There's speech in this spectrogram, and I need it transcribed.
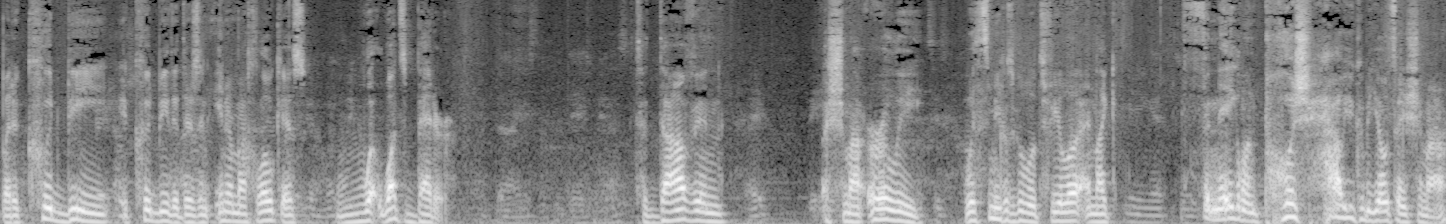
But it could be, it could be that there's an inner machlokes. What, what's better? To daven a Shema early with Smichas Gula Tefillah and like finagle and push how you could be Yotze Shema,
